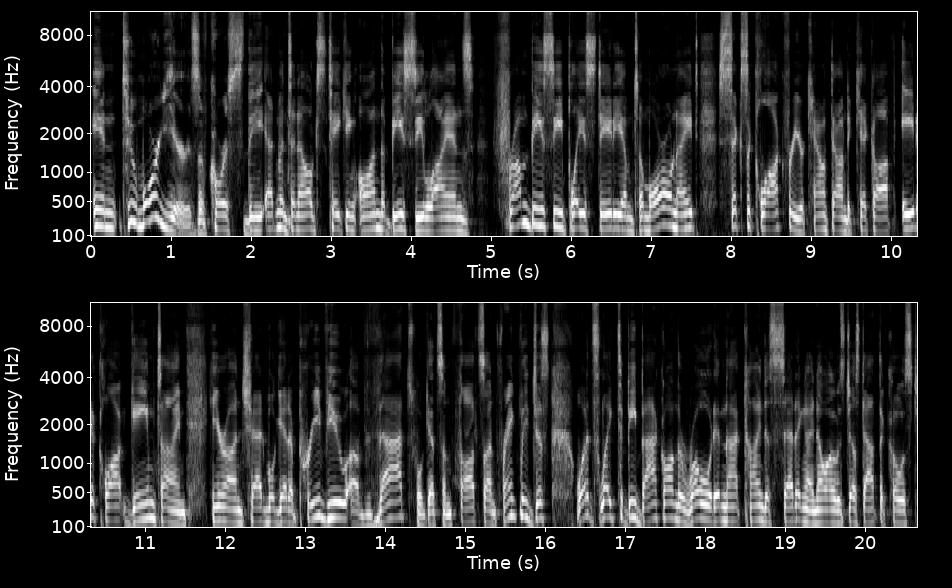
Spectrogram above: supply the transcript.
in two more years. Of course, the Edmonton Elks taking on the BC Lions from BC Place Stadium tomorrow night, six o'clock for your countdown to kickoff, eight o'clock game time here on CHED. We'll get a preview of that. We'll get some thoughts on, frankly, just what it's like to be back on the road in that kind of setting. I know I was just at the coast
